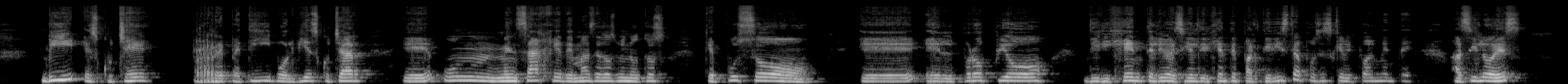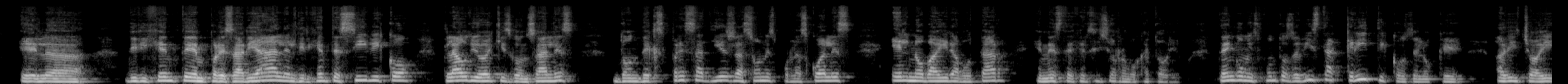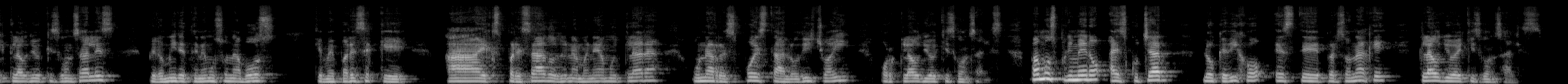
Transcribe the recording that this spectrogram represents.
vi, escuché, repetí, volví a escuchar eh, un mensaje de más de dos minutos que puso eh, el propio dirigente, le iba a decir el dirigente partidista, pues es que virtualmente así lo es, el ah, dirigente empresarial, el dirigente cívico, Claudio X González, donde expresa 10 razones por las cuales él no va a ir a votar en este ejercicio revocatorio. Tengo mis puntos de vista críticos de lo que ha dicho ahí Claudio X González, pero mire, tenemos una voz que me parece que ha expresado de una manera muy clara una respuesta a lo dicho ahí por Claudio X González. Vamos primero a escuchar lo que dijo este personaje, Claudio X González.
